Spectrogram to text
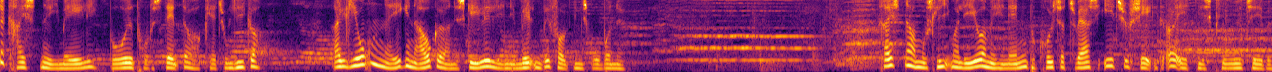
Også kristne i Mali, både protestanter og katolikker. Religionen er ikke en afgørende skillelinje mellem befolkningsgrupperne. Kristne og muslimer lever med hinanden på kryds og tværs i et socialt og etnisk kludetæppe.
